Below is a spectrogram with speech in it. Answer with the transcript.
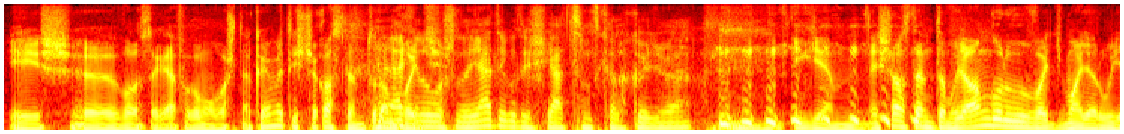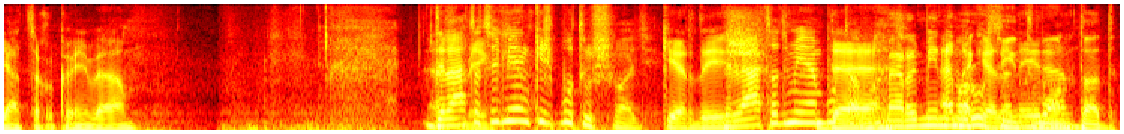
és valószínűleg el fogom olvasni a könyvet is, csak azt nem tudom, el kell hogy olvasnod a játékot, és játszanod kell a könyvvel. igen, és azt nem tudom, hogy angolul vagy magyarul játszak a könyvvel. De Ez látod, még hogy milyen kis butus vagy? Kérdés. De látod, milyen buta de- van? Mert hogy mi nem a ruszint ellenére- mondtad.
